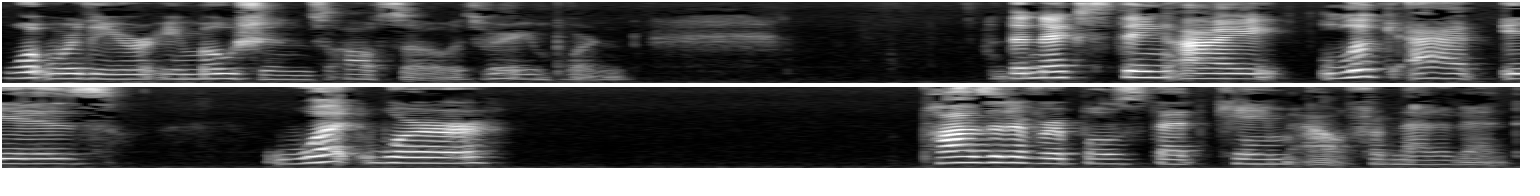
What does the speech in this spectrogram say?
what were their emotions also? It's very important. The next thing I look at is what were positive ripples that came out from that event.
